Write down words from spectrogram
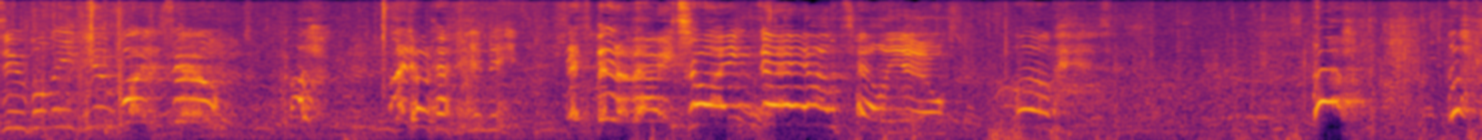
do believe you would too! Oh, I don't have it in me. It's been a very trying day, I'll tell you. Oh my Ah! Ah!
